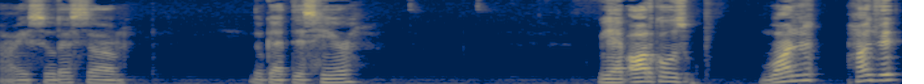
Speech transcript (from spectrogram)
All right, so let's um, look at this here. We have articles 100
